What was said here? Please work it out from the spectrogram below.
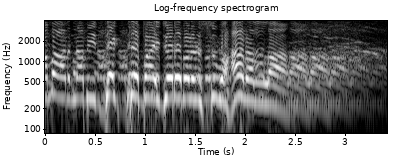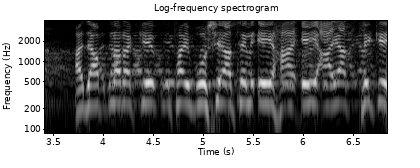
আমার নাবি দেখতে পাই জোরে বলেন সুবহান আল্লাহ আজ আপনারা কে কোথায় বসে আছেন এই এই আয়াত থেকে?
